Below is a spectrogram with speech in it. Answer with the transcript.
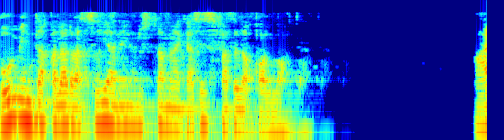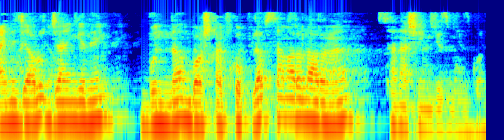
bu mintaqalar rossiyaning mustamlakasi sifatida qolmoqda. Ayni javud jangining bundan boshqa ko'plab samaralarini sanashingiz mumkin.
